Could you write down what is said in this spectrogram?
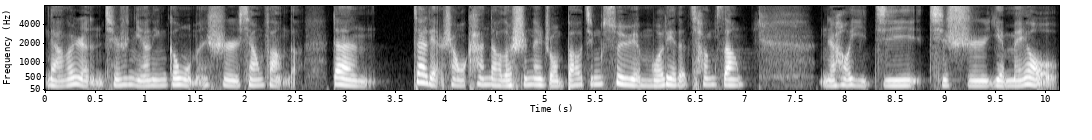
两个人其实年龄跟我们是相仿的，但在脸上我看到的是那种饱经岁月磨练的沧桑，然后以及其实也没有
